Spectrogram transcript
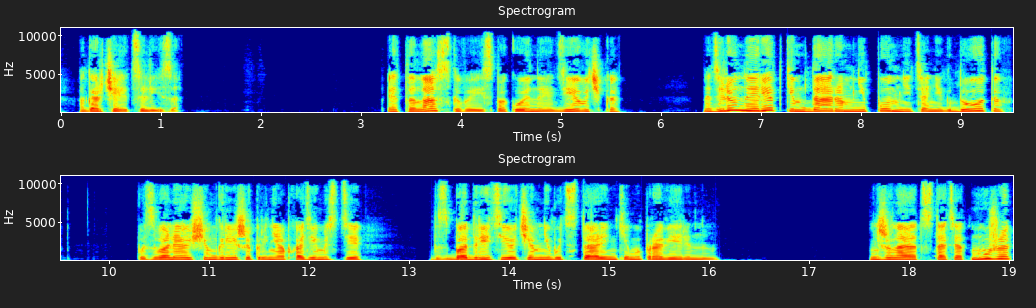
— огорчается Лиза. Эта ласковая и спокойная девочка, наделенная редким даром не помнить анекдотов, позволяющим Грише при необходимости взбодрить ее чем-нибудь стареньким и проверенным. Не желая отстать от мужа,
